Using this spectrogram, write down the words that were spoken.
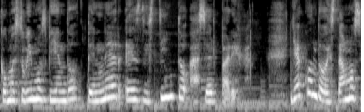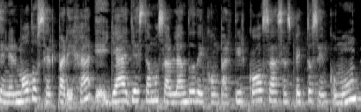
como estuvimos viendo, tener es distinto a ser pareja. Ya cuando estamos en el modo ser pareja, eh, ya, ya estamos hablando de compartir cosas, aspectos en común,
